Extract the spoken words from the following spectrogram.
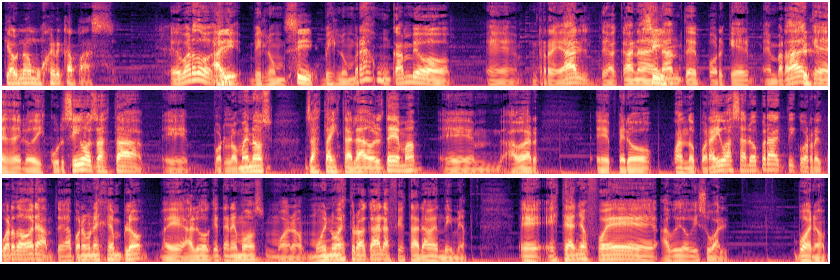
que a una mujer capaz. Eduardo, Ahí, sí. ¿vislumbras un cambio eh, real de acá en adelante, porque en verdad es que desde lo discursivo ya está, eh, por lo menos ya está instalado el tema. Eh, a ver, pero cuando por ahí vas a lo práctico, recuerdo ahora, te voy a poner un ejemplo, algo que tenemos, bueno, muy nuestro acá, la fiesta de la vendimia. este año fue audiovisual. Bueno,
